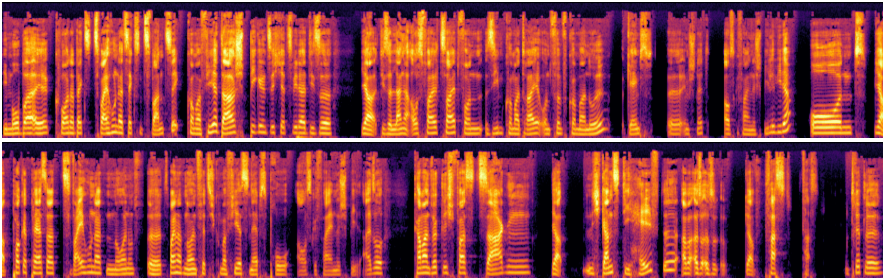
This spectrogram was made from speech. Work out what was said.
Die Mobile Quarterbacks 226,4. Da spiegeln sich jetzt wieder diese, ja, diese lange Ausfallzeit von 7,3 und 5,0 Games äh, im Schnitt ausgefallene Spiele wieder. Und ja, Pocket Passer 209 äh, 249,4 Snaps pro ausgefallenes Spiel. Also kann man wirklich fast sagen, ja, nicht ganz die Hälfte, aber also, also ja, fast, fast. Ein Drittel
